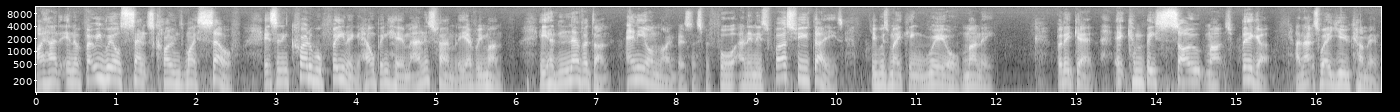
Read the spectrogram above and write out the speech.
I had, in a very real sense, cloned myself. It's an incredible feeling helping him and his family every month. He had never done any online business before, and in his first few days, he was making real money. But again, it can be so much bigger and that's where you come in.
